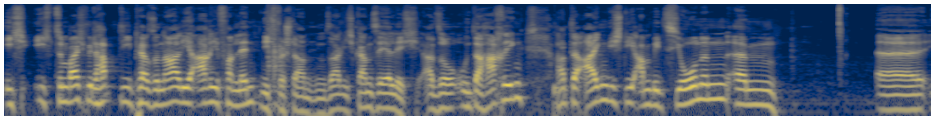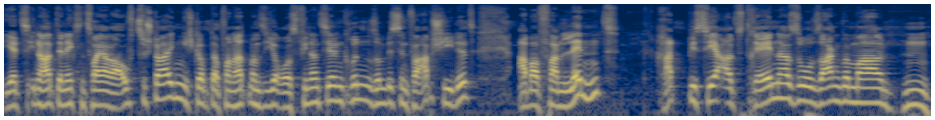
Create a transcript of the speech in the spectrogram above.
ich, ich zum Beispiel habe die Personalie Ari van Lent nicht verstanden, sage ich ganz ehrlich. Also unter Haching hatte eigentlich die Ambitionen, ähm, äh, jetzt innerhalb der nächsten zwei Jahre aufzusteigen. Ich glaube, davon hat man sich auch aus finanziellen Gründen so ein bisschen verabschiedet. Aber van Lent hat bisher als Trainer so, sagen wir mal, hm,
